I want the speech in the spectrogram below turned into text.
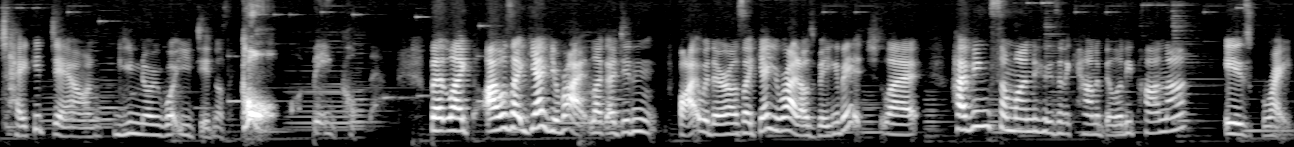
take it down. You know what you did. And I was like, oh, being called out. But like, I was like, yeah, you're right. Like, I didn't fight with her. I was like, yeah, you're right. I was being a bitch. Like, having someone who's an accountability partner is great.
